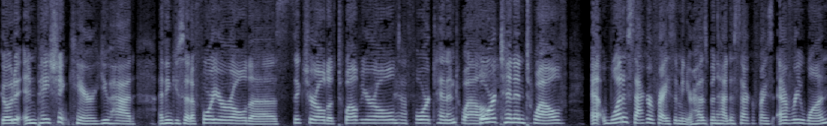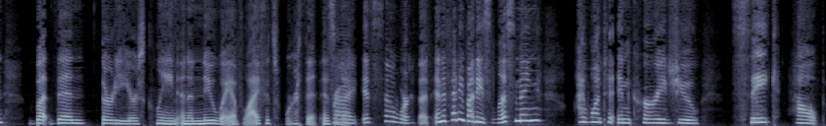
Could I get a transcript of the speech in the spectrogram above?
go to inpatient care. You had, I think you said a four year old, a six year old, a 12 year old. Yeah, four, 10, and 12. Four, 10, and 12 what a sacrifice. I mean, your husband had to sacrifice everyone, but then 30 years clean and a new way of life. It's worth it, isn't right. it? Right. It's so worth it. And if anybody's listening, I want to encourage you seek help.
